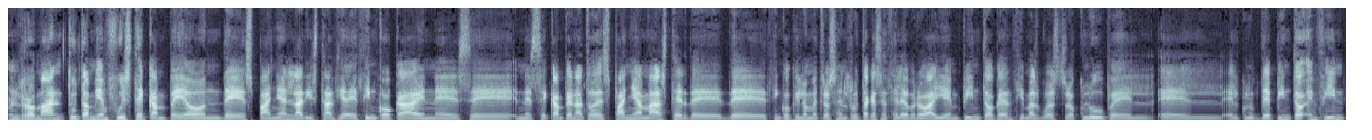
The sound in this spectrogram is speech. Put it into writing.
Román, tú también fuiste campeón de España en la distancia de 5K en ese, en ese campeonato de España máster de, de 5 kilómetros en ruta que se celebró ahí en Pinto, que encima es vuestro club, el, el, club de Pinto. En fin,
